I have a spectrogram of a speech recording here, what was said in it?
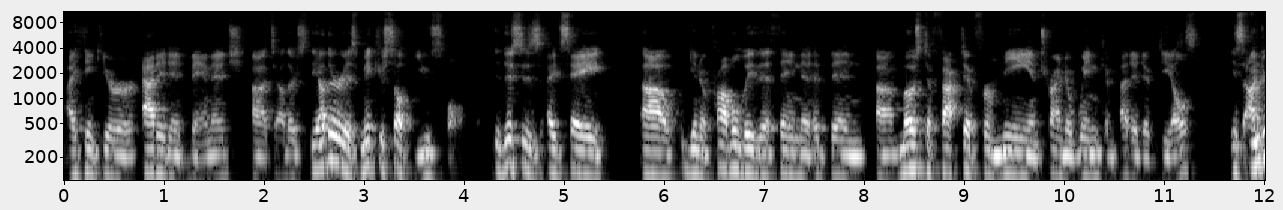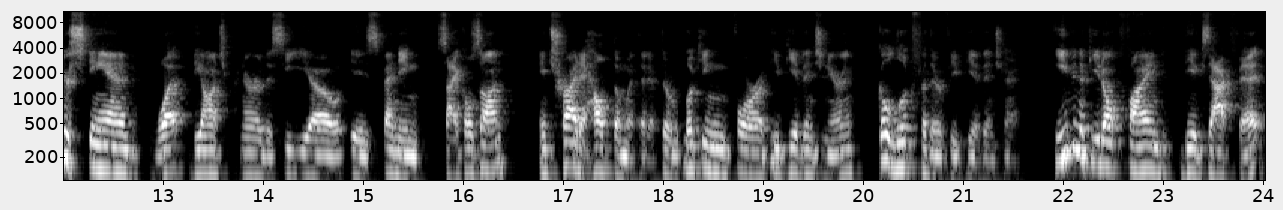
I think you're at an advantage uh, to others. The other is make yourself useful. This is, I'd say, uh, you know, probably the thing that had been uh, most effective for me in trying to win competitive deals is understand what the entrepreneur, the CEO, is spending cycles on, and try to help them with it. If they're looking for a VP of engineering, go look for their VP of engineering. Even if you don't find the exact fit,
